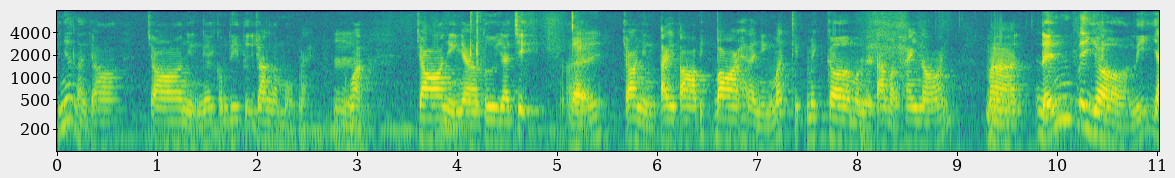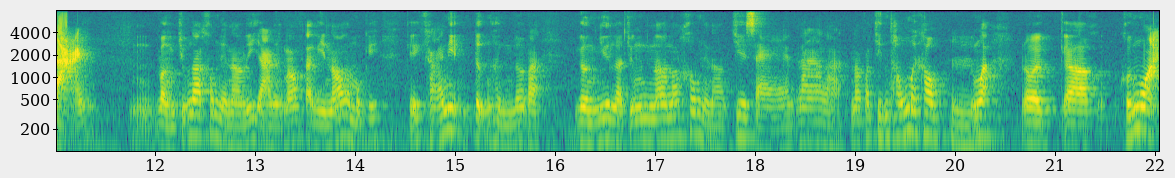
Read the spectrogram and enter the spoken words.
thứ nhất là cho cho những cái công ty tự doanh là một này Ừ. đúng không ạ cho những nhà đầu tư giá trị đấy cho những tay to big boy hay là những market maker mà người ta vẫn hay nói mà Ừ. đến bây giờ lý giải vẫn chúng ta không thể nào lý giải được nó tại vì nó là một cái cái khái niệm tượng hình thôi và gần như là chúng nó nó không thể nào chia sẻ ra là nó có chính thống hay không Ừ. đúng không ạ rồi ờ, khối ngoại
